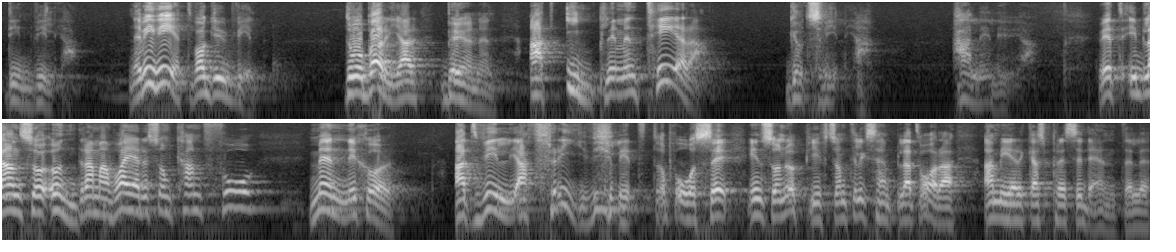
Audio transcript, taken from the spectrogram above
din vilja. När vi vet vad Gud vill, då börjar bönen att implementera Guds vilja. Halleluja. Vet, ibland så undrar man, vad är det som kan få människor att vilja frivilligt ta på sig en sån uppgift som till exempel att vara Amerikas president eller,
